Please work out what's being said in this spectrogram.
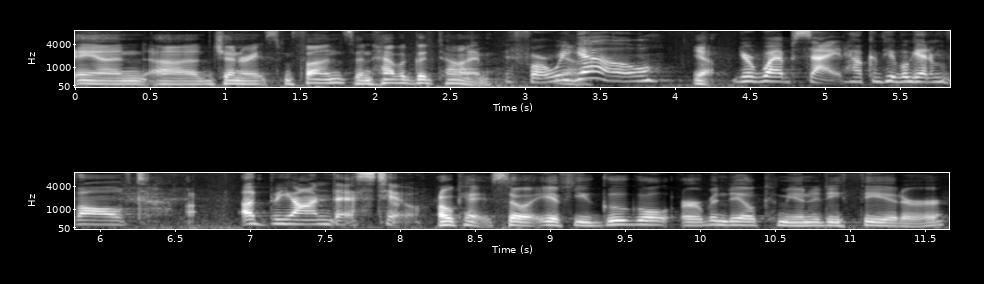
and uh, generate some funds and have a good time. Before we Yeah. go, Yeah. your website. How can people get involved uh, beyond this too? Okay, so if you Google Urbandale Community Theater,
